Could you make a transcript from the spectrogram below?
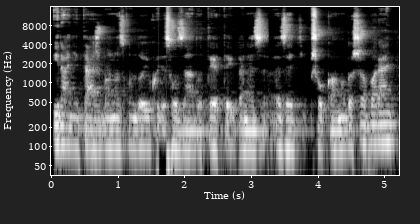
irányításban azt gondoljuk, hogy ez hozzáadott értékben ez, ez egy sokkal magasabb arány.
